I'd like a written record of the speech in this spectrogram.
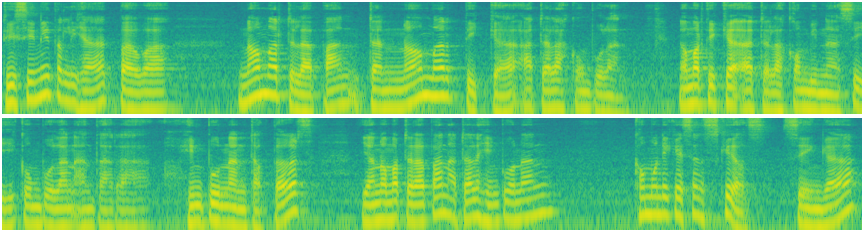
Di sini terlihat bahwa nomor 8 dan nomor 3 adalah kumpulan. Nomor 3 adalah kombinasi kumpulan antara himpunan doctors. Yang nomor 8 adalah himpunan communication skills. Sehingga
